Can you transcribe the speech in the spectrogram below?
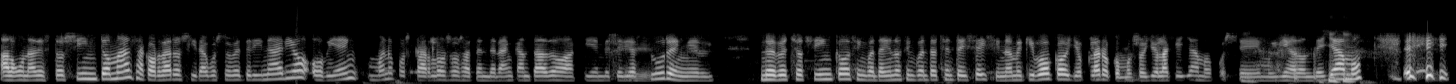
alguna de estos síntomas, acordaros ir a vuestro veterinario o bien, bueno, pues Carlos os atenderá encantado aquí en Veterias Tour en el 985 51 50 86 si no me equivoco. Yo claro como soy yo la que llamo pues sé muy bien a dónde llamo.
